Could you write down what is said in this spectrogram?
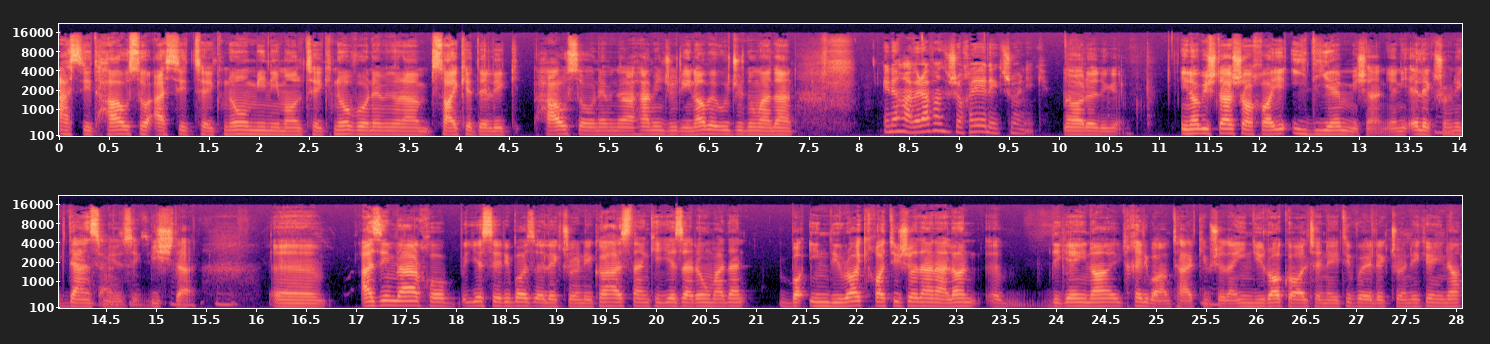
acid house و acid techno minimal techno و نمی‌دونم psychedelic house و نمی‌دونم همینجور اینا به وجود اومدن. اینا همه رفتن تو شاخه الکترونیک آره دیگه. اینا بیشتر شاخه های EDM میشن یعنی Electronic Dance Music بیشتر. از این ور خب یه سری باز الکترونیکا هستن که یه ذره اومدن با indie rock قاطی شدن. الان دیگه اینا خیلی با هم ترکیب شدن. indie rock و آلترناتیو و الکترونیک اینا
